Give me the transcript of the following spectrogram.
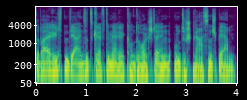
Dabei errichten die Einsatzkräfte mehrere Kontrollstellen und Straßensperren.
